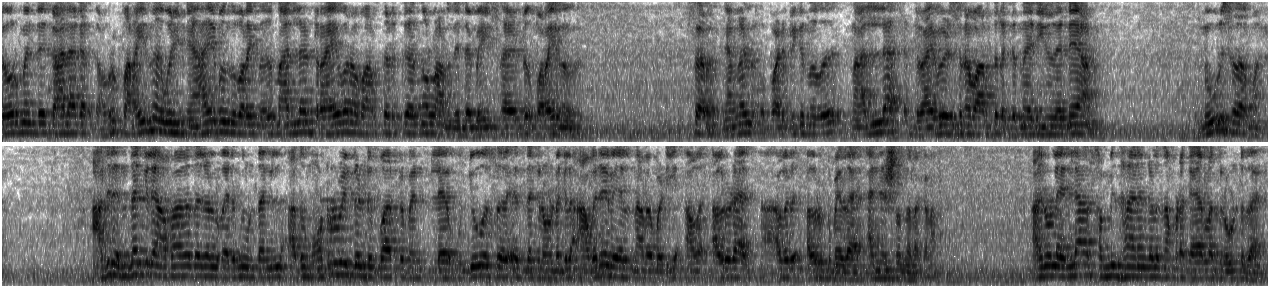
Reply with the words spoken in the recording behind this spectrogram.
ഗവൺമെന്റ് കാലാകാലം അവർ പറയുന്ന ഒരു ന്യായമെന്ന് പറയുന്നത് നല്ല ഡ്രൈവറെ വാർത്തെടുക്കുക എന്നുള്ളതാണ് ഇതിന്റെ ബേസായിട്ട് പറയുന്നത്. സർ ഞങ്ങൾ പഠിപ്പിക്കുന്നത് നല്ല ഡ്രൈവേഴ്സിനെ വാർത്തെടുക്കുന്ന രീതി തന്നെയാണ്. നൂറ് ശതമാനം. അതിലെന്തെങ്കിലും അപാകതകൾ വരുന്നുണ്ടെങ്കിൽ അത് മോട്ടോർ വെഹിക്കിൾ ഡിപ്പാർട്ട്മെന്റിലെ ഉദ്യോഗസ്ഥർ എന്തെങ്കിലും ഉണ്ടെങ്കിൽ അവരെ മേൽ നടപടി അവരുടെ അവർ അവർക്ക് മേലെ അന്വേഷണം നടക്കണം. അതിനുള്ള എല്ലാ സംവിധാനങ്ങളും നമ്മുടെ കേരളത്തിലുണ്ട് താൻ.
